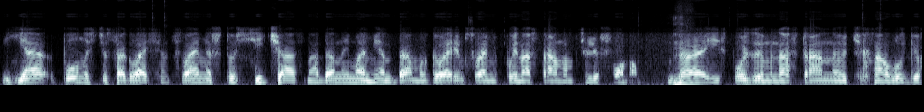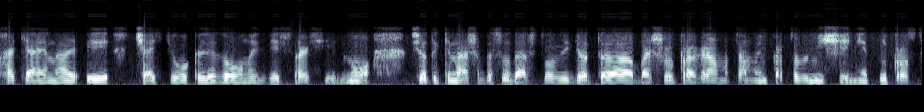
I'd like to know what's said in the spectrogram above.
Я полностью согласен с вами, что сейчас, на данный момент, да, мы говорим с вами по иностранным телефонам да, и используем иностранную технологию, хотя она и частью локализована здесь, в России. Но все-таки наше государство ведет э, большую программу там импортозамещения. Это не просто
